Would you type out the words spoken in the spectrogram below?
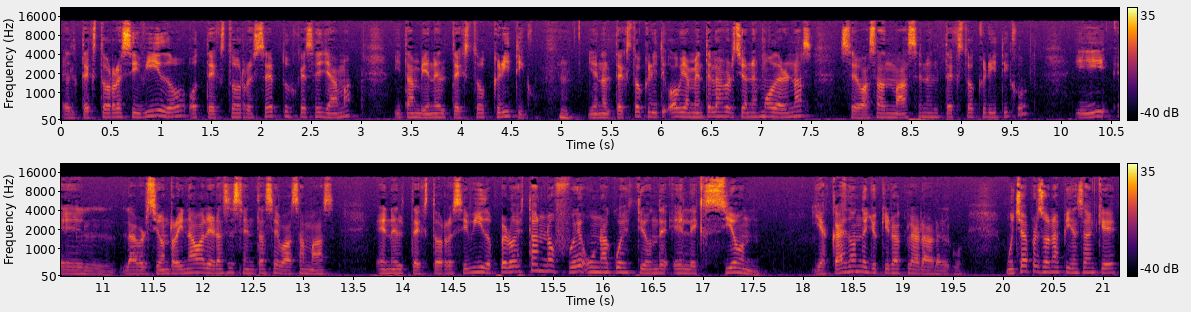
El texto recibido o texto receptus que se llama y también el texto crítico. Y en el texto crítico, obviamente las versiones modernas se basan más en el texto crítico y el, la versión Reina Valera 60 se basa más en el texto recibido. Pero esta no fue una cuestión de elección. Y acá es donde yo quiero aclarar algo. Muchas personas piensan que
